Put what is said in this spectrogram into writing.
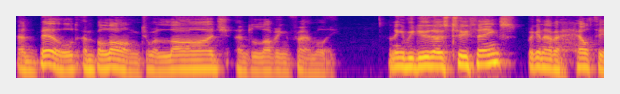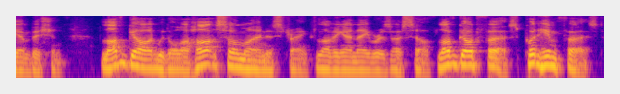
and build and belong to a large and loving family i think if we do those two things we're going to have a healthy ambition Love God with all our heart, soul, mind, and strength, loving our neighbor as ourselves. Love God first. Put Him first.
